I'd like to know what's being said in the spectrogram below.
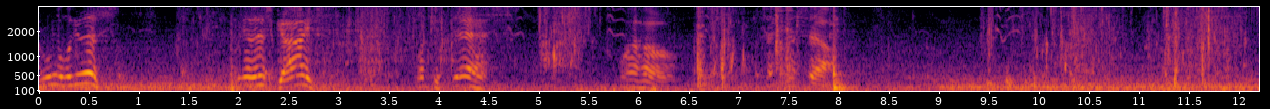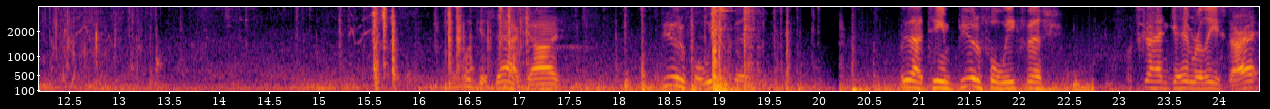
Oh, look at this. Look at this, guys. Look at this. Whoa. Check this out. Look at that, guys. Beautiful weak fish. Look at that team, beautiful weak fish. Let's go ahead and get him released, all right?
